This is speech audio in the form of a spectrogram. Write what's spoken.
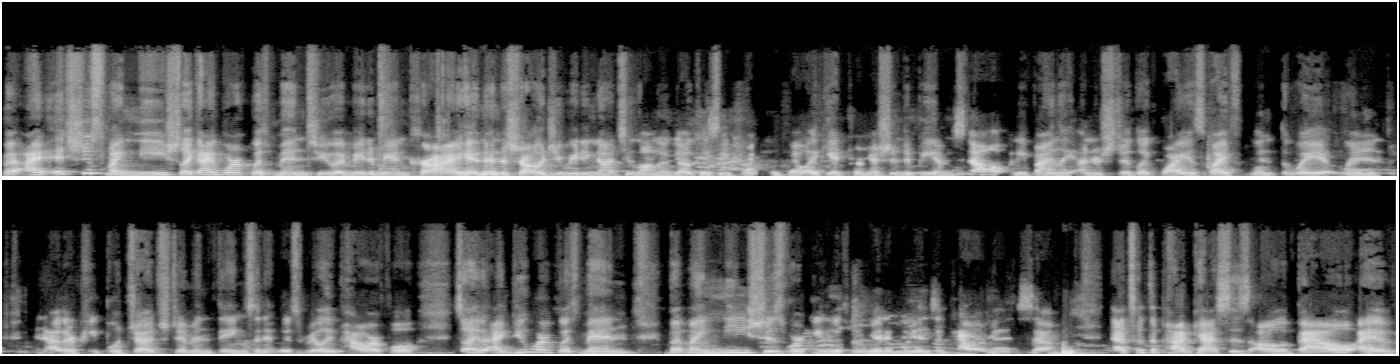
but i it's just my niche. Like i work with men too. I made a man cry in an astrology reading not too long ago because he finally felt like he had permission to be himself and he finally understood like why his life went the way it went and other people judged him and things and it was really powerful. So i, I do work with men but my niche is working with women and women's empowerment. So that's what the podcast is all about. I have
